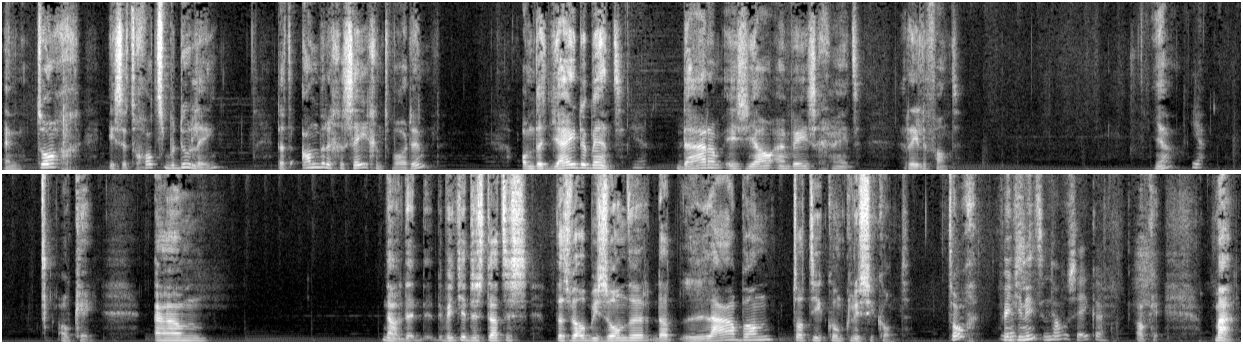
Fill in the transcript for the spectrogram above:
En toch is het Gods bedoeling dat anderen gezegend worden, omdat jij er bent. Ja. Daarom is jouw aanwezigheid relevant. Ja? Ja. Oké. Ehm, nou, weet je, dus dat is, dat is wel bijzonder dat Laban tot die conclusie komt. Toch? Vind je niet? Nou, zeker. Oké, maar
